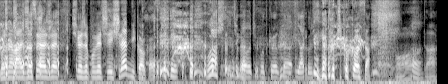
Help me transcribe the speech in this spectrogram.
Można nawet zastosować, że świeże powietrze i średni kokos. Właśnie, ciekawe czy podkręca jakość, Jakoś kokosa. O, A, tak.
